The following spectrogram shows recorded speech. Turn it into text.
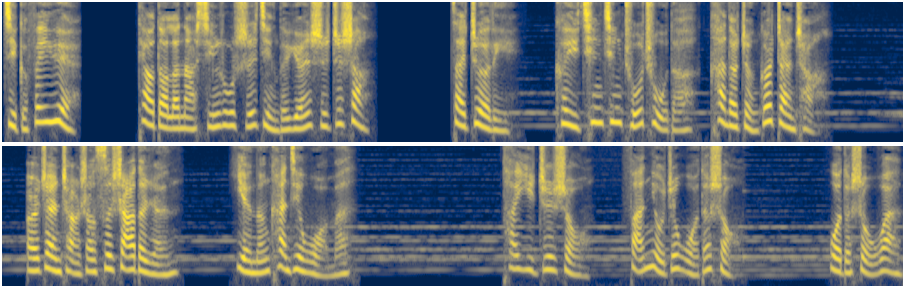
几个飞跃，跳到了那形如石井的原石之上，在这里。可以清清楚楚地看到整个战场，而战场上厮杀的人也能看见我们。他一只手反扭着我的手，我的手腕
